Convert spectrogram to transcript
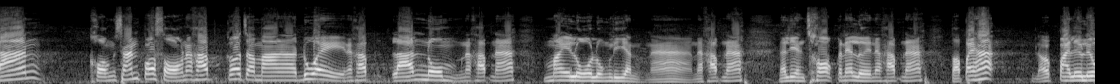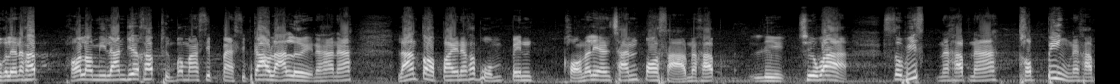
ร้าน ของชั้นป .2 นะครับก็จะมาด้วยนะครับร้านนมนะครับนะไมโลโรงเรียนนะนะครับนะนักเรียนชอบกันแน่เลยนะครับนะต่อไปฮะเราไปเร็วๆกันเลยนะครับ เพราะเรามีร้านเยอะครับถึงประมาณ 18-19 ร้านเลยนะฮะนะร้านต่อไปนะครับผมเป็นของนักเรียนชั้นป .3 นะครับเรียกชื่อว่าสวิสนะครับนะท็อปปิ้งนะครับ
